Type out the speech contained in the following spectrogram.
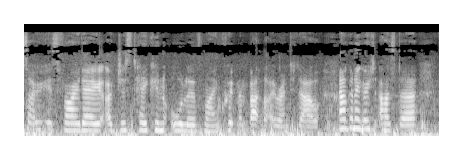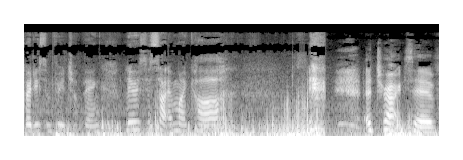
So it's Friday, I've just taken all of my equipment back that I rented out. Now I'm gonna go to Asda, go do some food shopping. Lewis is sat in my car. Attractive.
